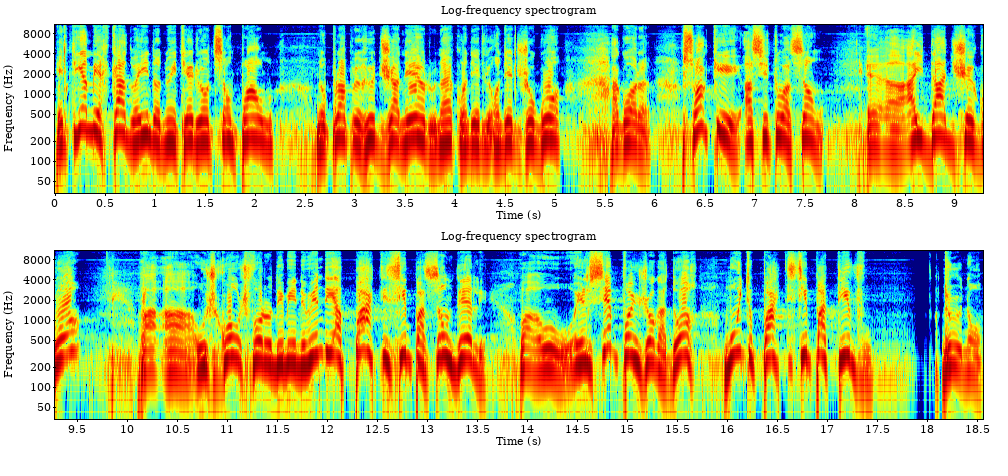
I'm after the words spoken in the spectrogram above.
Ele tinha mercado ainda no interior de São Paulo, no próprio Rio de Janeiro, né, quando ele, onde ele jogou. Agora, só que a situação, é, a, idade chegou, a- a- os gols foram diminuindo e a participação dele. o- o- ele sempre foi um jogador muito participativo. Do- não,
